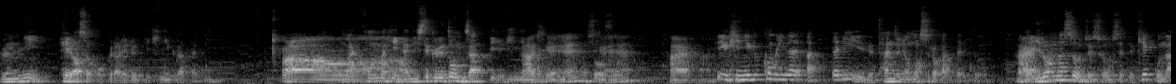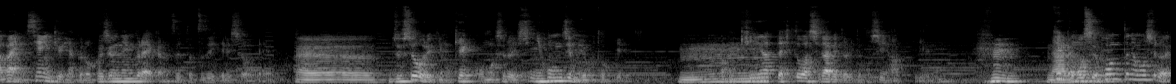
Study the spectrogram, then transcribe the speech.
軍に平和賞が贈られるっていう皮肉だったりね、ああお前こんな日何してくれとんじゃっていう皮肉確かにねそうそう。ね。はいはい。っていう皮肉込みがあったりで単純に面白かったりとはい。いろんな賞を受賞してて結構長いの。1960年ぐらいからずっと続いてる賞で。受賞歴も結構面白いし日本人もよく取ってる、うーん。気になった人は調べておいてほしいなっていうね。結構面白い。本当に面白い。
